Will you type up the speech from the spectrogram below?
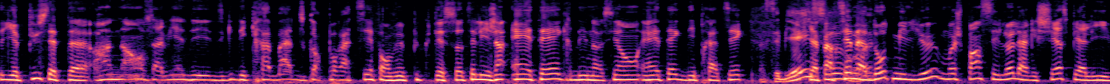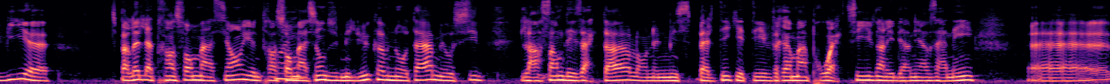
Il n'y a plus cette euh, Ah non, ça vient des, cravates du corporatif, on veut plus écouter ça. Tu sais, les gens intègrent des notions, intègrent des pratiques Ben, c'est bien, qui ça, appartiennent à d'autres milieux. Moi, je pense que c'est là la richesse. Puis à Lévis, euh, tu parlais de la transformation. Il y a une transformation du milieu communautaire, mais aussi de l'ensemble des acteurs. Là, on a une municipalité qui a été vraiment proactive dans les dernières années. Euh,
